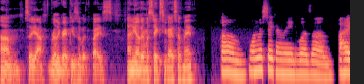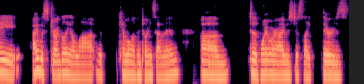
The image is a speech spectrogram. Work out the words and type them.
Um, so yeah, really great piece of advice. Any other mistakes you guys have made? Um, one mistake I made was um, I I was struggling a lot with Chem eleven twenty seven, um, to the point where I was just like, "There's,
